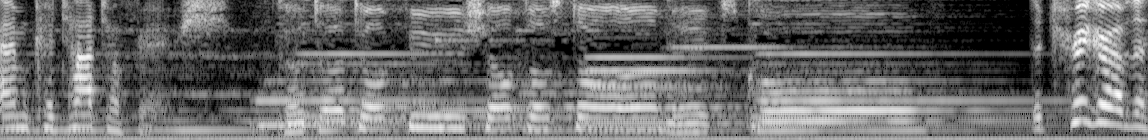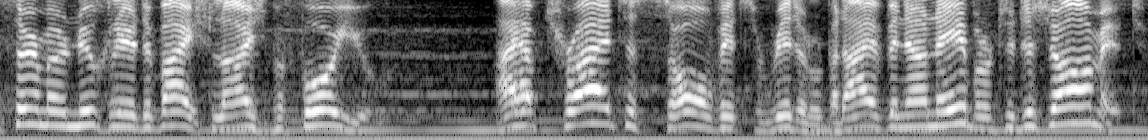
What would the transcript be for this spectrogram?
am Catatafish. Catatafish of the stomach's cove. The trigger of the thermonuclear device lies before you. I have tried to solve its riddle, but I have been unable to disarm it.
